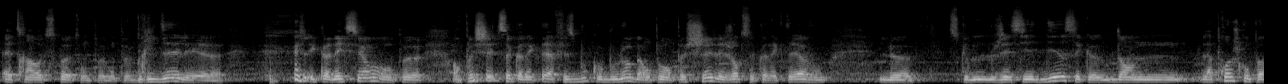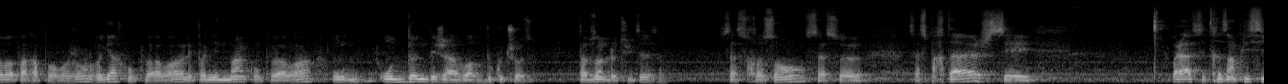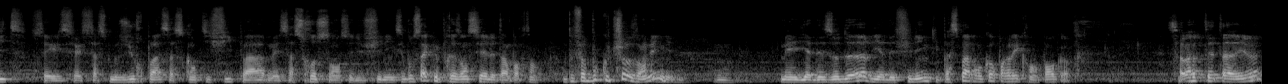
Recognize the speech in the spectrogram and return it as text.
Être un hotspot, on peut, on peut brider les, euh, les connexions, on peut empêcher de se connecter à Facebook au boulot, ben on peut empêcher les gens de se connecter à vous. Le, ce que j'ai essayé de dire, c'est que dans l'approche qu'on peut avoir par rapport aux gens, le regard qu'on peut avoir, les poignées de main qu'on peut avoir, on, donne déjà à voir beaucoup de choses. Pas besoin de le tweeter, ça. Ça se ressent, ça se, ça se partage, c'est voilà, c'est très implicite. C'est, ça se mesure pas, ça se quantifie pas, mais ça se ressent, c'est du feeling. C'est pour ça que le présentiel est important. On peut faire beaucoup de choses en ligne, mm. mais il y a des odeurs, il y a des feelings qui passent pas encore par l'écran, pas encore. ça va peut-être arriver.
